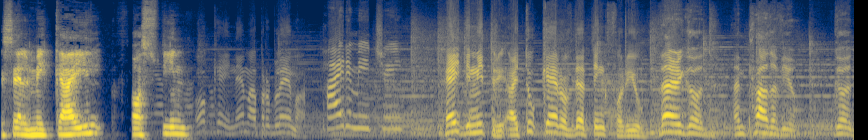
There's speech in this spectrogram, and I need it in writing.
Es el Mikhail Fostin. Okay, nema problema. Hi, Dimitri. Hey Dimitri, I took care of that thing for you. Very good. I'm proud of you. Good.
